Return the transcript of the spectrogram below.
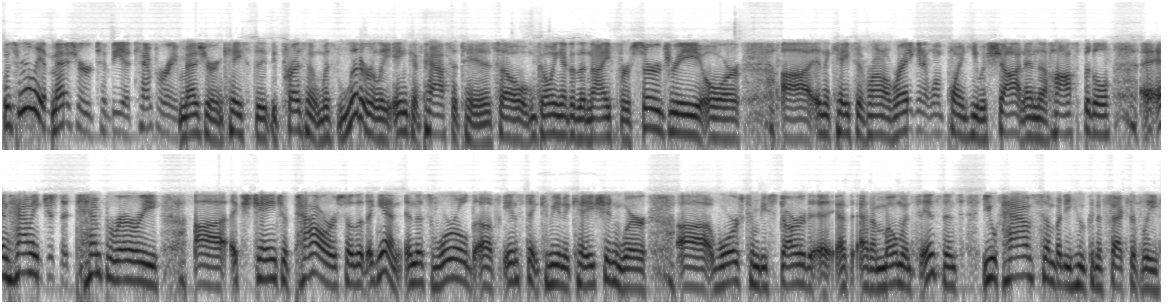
was really a measure to be a temporary measure in case the, the president was literally incapacitated. So going under the knife for surgery, or uh, in the case of Ronald Reagan, at one point he was shot in the hospital, and having just a temporary uh, exchange of power, so that again, in this world of instant communication, where uh, wars can be started at, at a moment's instance, you have somebody who can effectively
